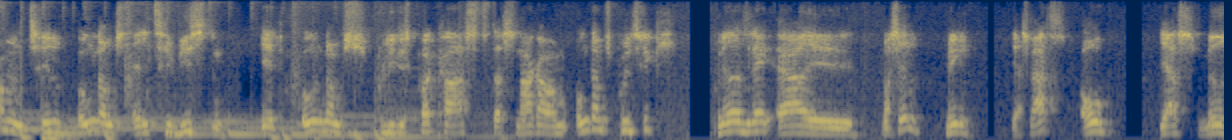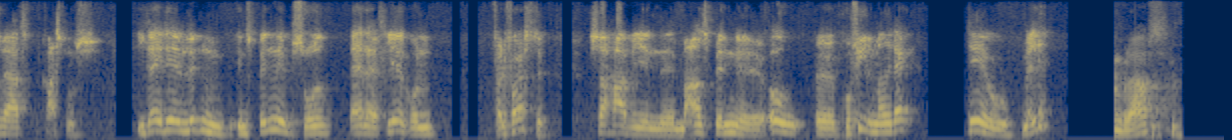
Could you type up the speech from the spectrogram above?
velkommen til Ungdomsaltivisten, et ungdomspolitisk podcast, der snakker om ungdomspolitik. Med os i dag er øh, mig selv, Mikkel, jeres vært, og jeres medvært, Rasmus. I dag det er en lidt en, en spændende episode, der er flere grunde. For det første, så har vi en øh, meget spændende O-profil med i dag. Det er jo Malte. Graus.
